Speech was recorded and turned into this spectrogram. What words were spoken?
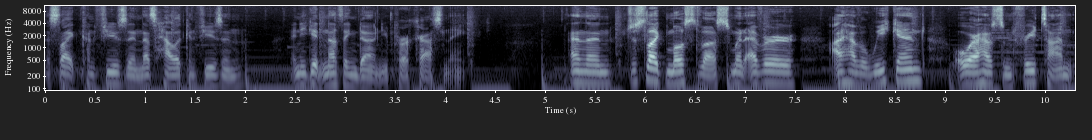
it's like confusing. That's hella confusing, and you get nothing done. You procrastinate, and then just like most of us, whenever I have a weekend or I have some free time,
